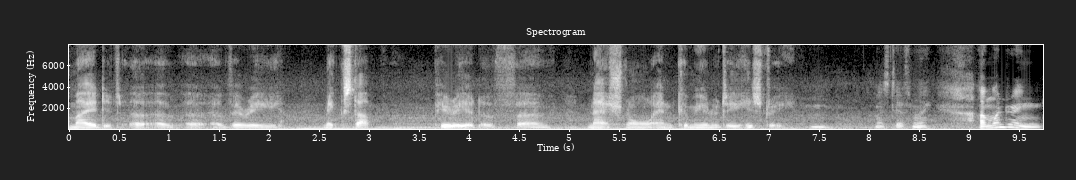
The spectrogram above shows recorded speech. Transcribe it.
made it a, a, a very mixed up period of uh, national and community history. Mm, most definitely. I'm wondering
